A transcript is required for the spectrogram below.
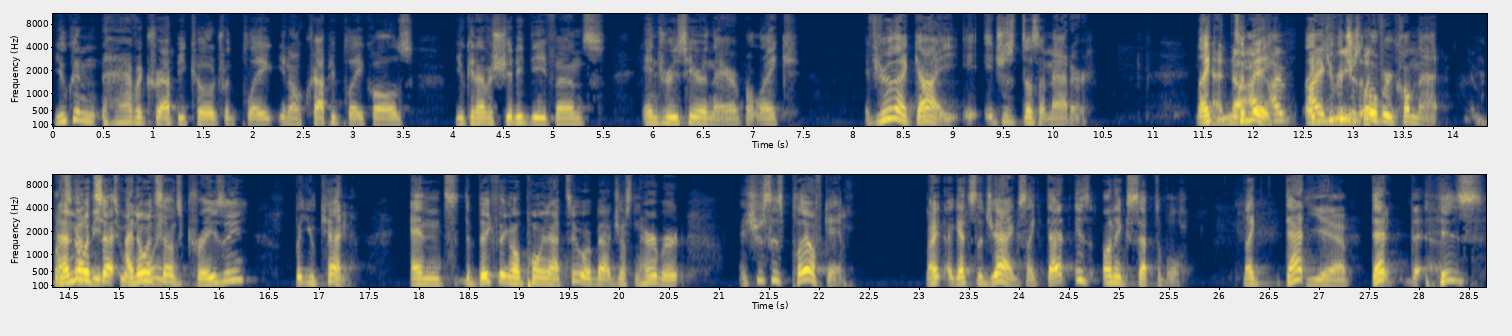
you can have a crappy coach with play, you know, crappy play calls. You can have a shitty defense, injuries here and there, but like if you're that guy, it, it just doesn't matter. Like Yeah, no, to me, I- I- like I you could just but- overcome that. but I know gotta it's be to a I know it sounds crazy, but you can. And the big thing I'll point out too about Justin Herbert, it's just his playoff game, right against the Jags. Like that is unacceptable. Like that. Yeah, That the- his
